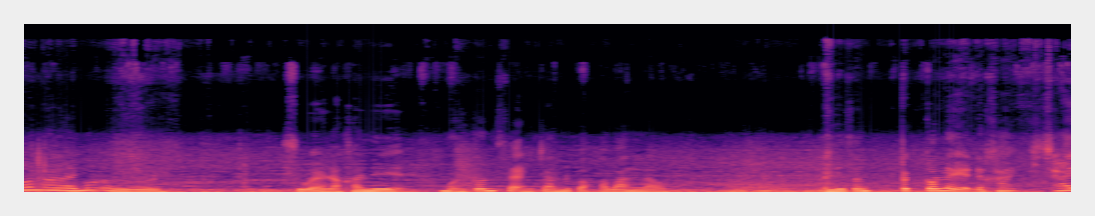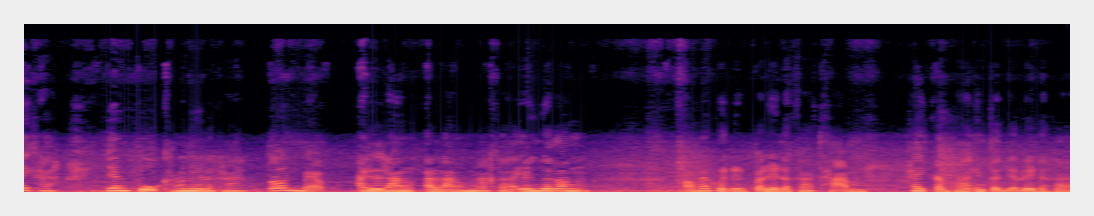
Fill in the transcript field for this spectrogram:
ต้นอะไรมั่งเอ่ยสวยนะคะนี่เหมือนต้นแสงจันทร์หรือเปล่าคะบ้านเรา อันนี้ต้นเปกโกเลตนะคะ ใช่ค่ะ ยังปลูกครั้งนี้นะคะ ต้นแบบอลังอลังมากค่ะ ยังจะต้องเอาให้คนอื่นไปเลยนะคะ ถามให้กันทางอินเทอร์เน็ตเลยนะคะ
